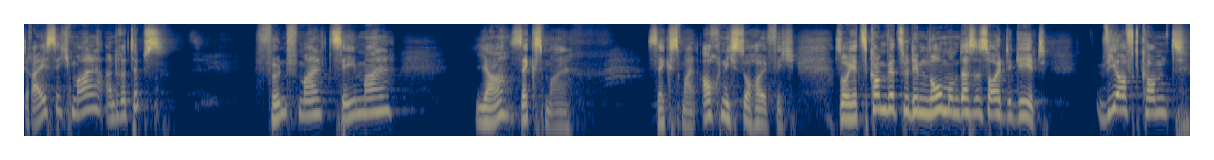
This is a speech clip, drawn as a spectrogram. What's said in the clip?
30 Mal? Andere Tipps? Fünfmal? Zehnmal? Ja, sechsmal. Sechsmal, auch nicht so häufig. So, jetzt kommen wir zu dem Nomen, um das es heute geht. Wie oft kommt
